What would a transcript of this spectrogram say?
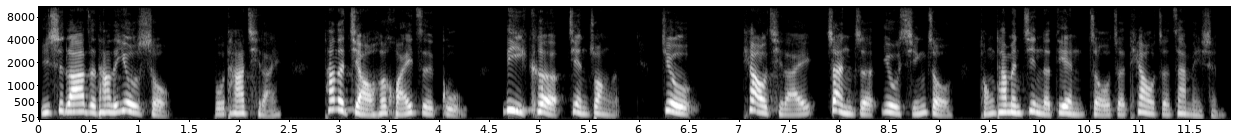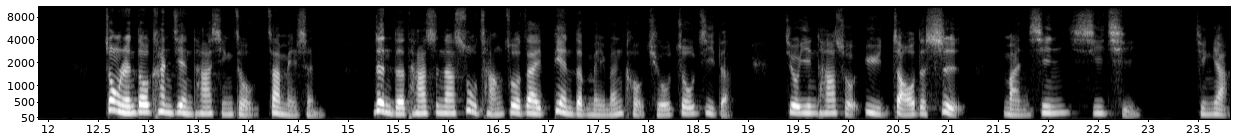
于是拉着他的右手扶他起来，他的脚和踝子骨立刻健壮了，就跳起来站着又行走，同他们进了殿，走着跳着赞美神。众人都看见他行走赞美神，认得他是那素常坐在殿的美门口求周济的，就因他所遇着的事，满心稀奇惊讶。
